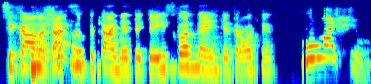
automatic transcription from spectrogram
Цікаве, Ну, так? Запитання таке і складненьке трохи. Восім.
